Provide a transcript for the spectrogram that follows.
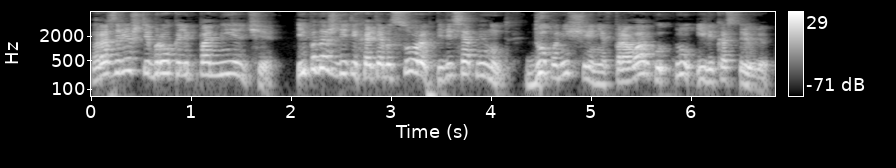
разрежьте брокколи помельче и подождите хотя бы 40-50 минут до помещения в проварку, ну или кастрюлю.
